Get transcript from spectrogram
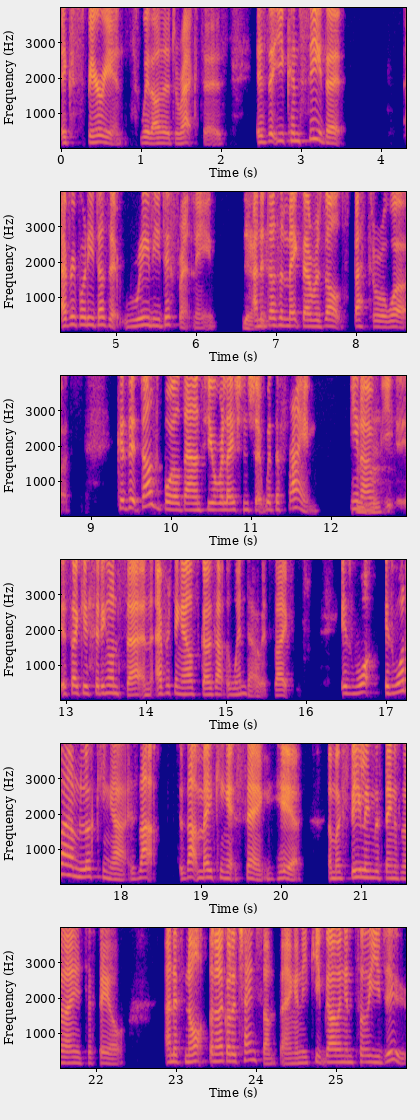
experience with other directors is that you can see that everybody does it really differently Yeah. and it doesn't make their results better or worse because it does boil down to your relationship with the frame. You know Mhm. it's like you're sitting on set and everything else goes out the window. It's like is what is what i'm looking at is that is that making it sing here? Am i feeling the things that i need to feel? And if not then i've got to change something and you keep going until you do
